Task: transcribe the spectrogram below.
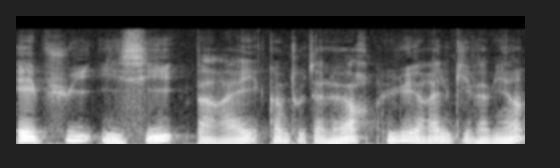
Et puis ici, pareil, comme tout à l'heure, l'URL qui va bien.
